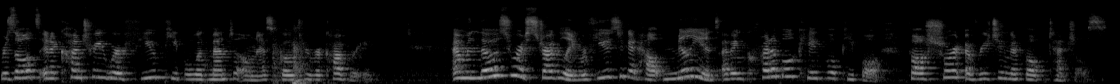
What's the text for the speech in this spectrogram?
results in a country where few people with mental illness go through recovery. And when those who are struggling refuse to get help, millions of incredible, capable people fall short of reaching their full potentials.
